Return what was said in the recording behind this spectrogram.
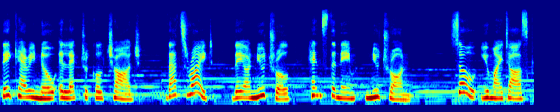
they carry no electrical charge. That's right, they are neutral, hence the name neutron. So, you might ask,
